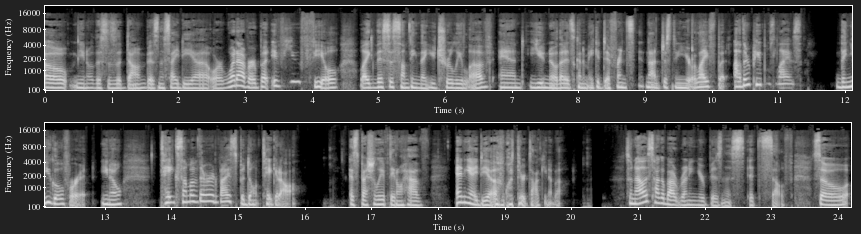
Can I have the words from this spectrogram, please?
Oh, you know, this is a dumb business idea or whatever. But if you feel like this is something that you truly love and you know that it's going to make a difference, not just in your life, but other people's lives, then you go for it. You know, take some of their advice, but don't take it all, especially if they don't have any idea of what they're talking about. So now let's talk about running your business itself. So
